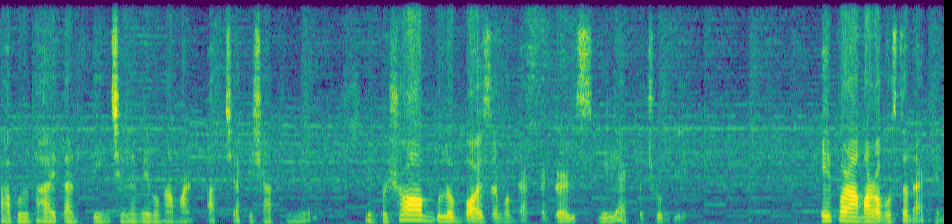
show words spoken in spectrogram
বাবুল ভাই তার ৩ ছেলেমেয়ে এবং আমার বাচ্চাকে সাথে নিয়ে। এরপর সবগুলো বয়েজের মধ্যে একটা গার্লস মিলে একটা ছবি। এরপর আমার অবস্থা দেখেন।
